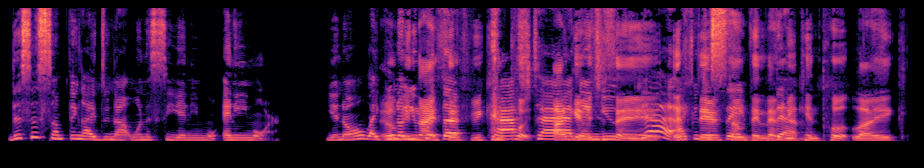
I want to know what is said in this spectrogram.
This is something I do not want to see anymore anymore. You know, like It'll you know, you nice put the if we can hashtag put. I get and what you're you, saying. yeah, if I could there's just say something that them. we can put like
